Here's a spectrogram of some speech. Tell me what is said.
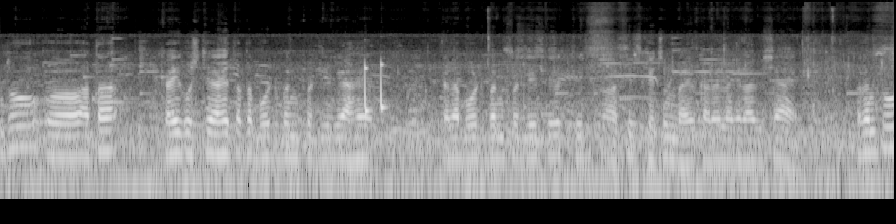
तो आता काही गोष्टी आहेत आता बोट बंद पडलेली आहे. त्याला बोट बंद पडली ते ती अशीच खेचून बाहेर काढायला गेला विषय आहे. परंतु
